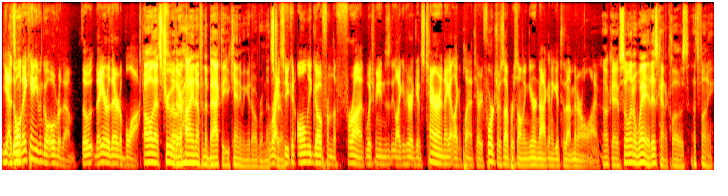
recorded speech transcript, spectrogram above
Yeah. Well, they can't even go over them. Though they are there to block. Oh, that's true. So- They're high enough in the back that you can't even get over them. That's right. true. So you can only go from the front, which means like if you're against Terran and they got like a planetary fortress up or something, you're not going to get to that mineral line. okay, so in a way, it is kind of closed. That's funny.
